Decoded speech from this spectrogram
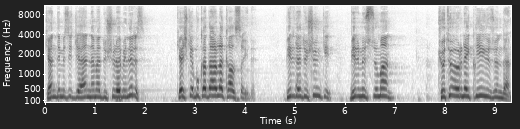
kendimizi cehenneme düşürebiliriz. Keşke bu kadarla kalsaydı. Bir de düşün ki bir Müslüman kötü örnekliği yüzünden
